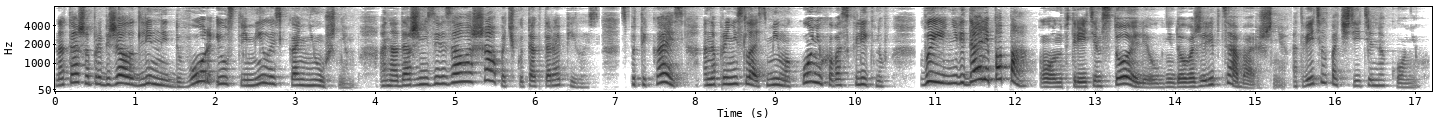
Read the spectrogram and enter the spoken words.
Наташа пробежала длинный двор и устремилась к конюшням. Она даже не завязала шапочку, так торопилась. Спотыкаясь, она пронеслась мимо конюха, воскликнув «Вы не видали папа?» «Он в третьем стойле у гнедого жеребца, барышня», — ответил почтительно конюх.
